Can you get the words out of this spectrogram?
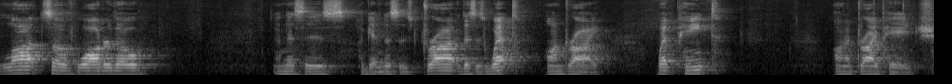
lots of water though. And this is, again, this is dry, this is wet on dry. Wet paint on a dry page.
